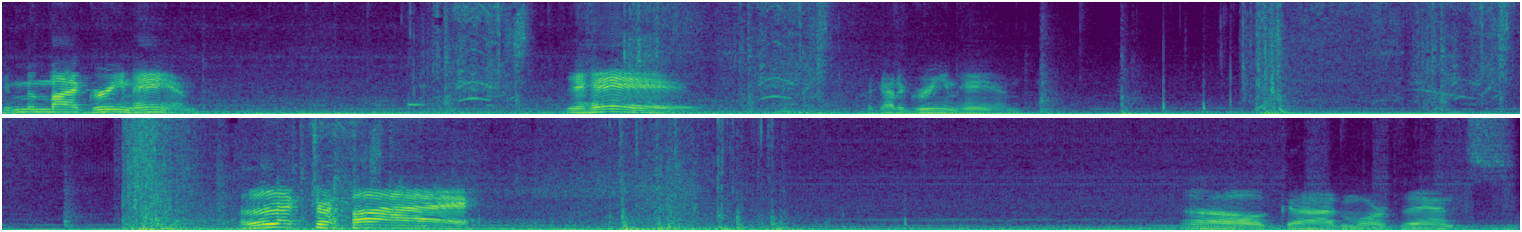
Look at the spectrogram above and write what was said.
Give me my green hand. Yeah, I got a green hand. Electrify! Oh god, more vents.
